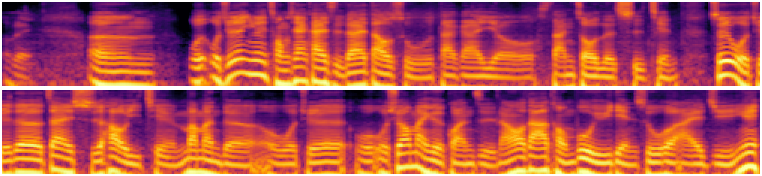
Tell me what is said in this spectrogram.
OK，嗯。我我觉得，因为从现在开始，大概倒数大概有三周的时间，所以我觉得在十号以前，慢慢的，我觉得我我需要卖个关子，然后大家同步于脸书或 IG，因为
